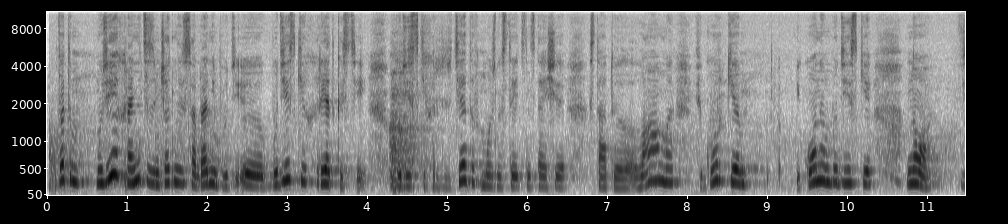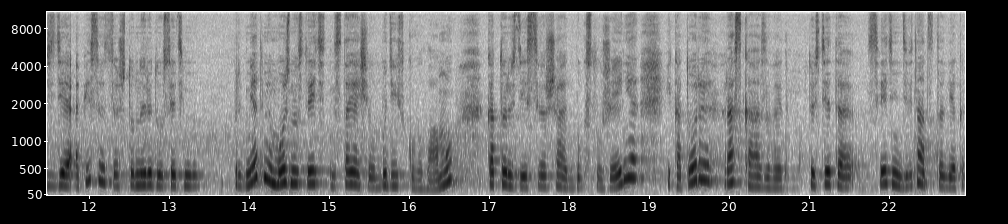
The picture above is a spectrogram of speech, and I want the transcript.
В этом музее хранится замечательное собрание э, буддийских редкостей, буддийских раритетов. Можно встретить настоящие статуи ламы, фигурки иконы буддийские, но везде описывается, что наряду с этими предметами можно встретить настоящего буддийского ламу, который здесь совершает богослужение и который рассказывает. То есть это сведения 19 века.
